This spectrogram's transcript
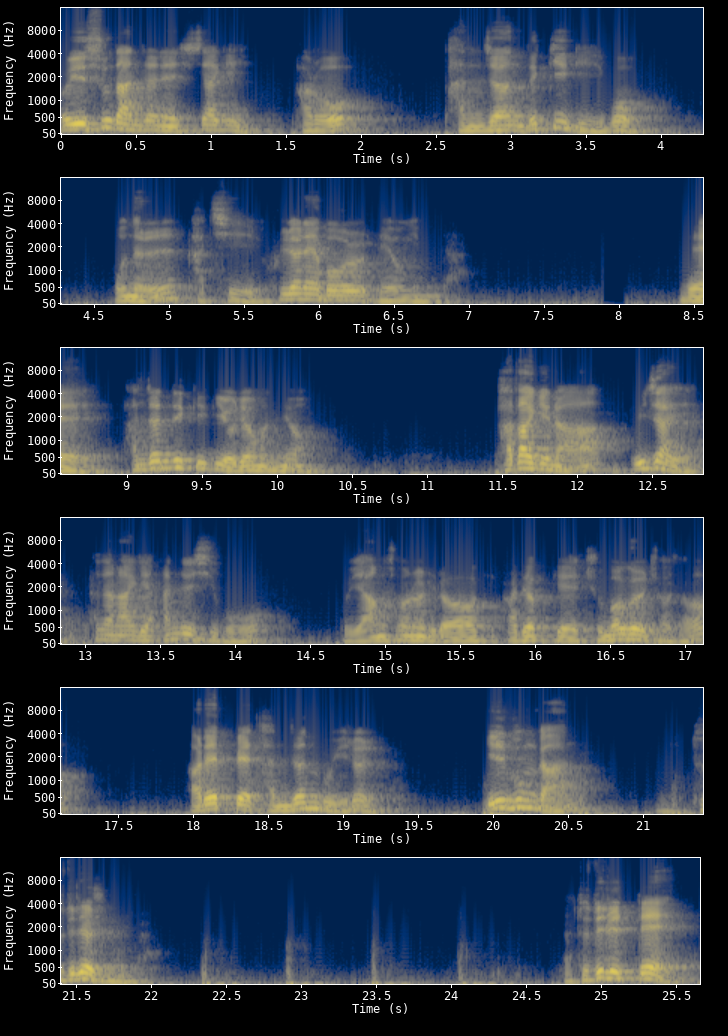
의수 단전의 시작이 바로 단전 느끼기이고 오늘 같이 훈련해 볼 내용입니다. 네, 단전 느끼기 요령은요. 바닥이나 의자에 편안하게 앉으시고 양손을 이렇게 가볍게 주먹을 져서 아랫배 단전 부위를 1분간 두드려 줍니다. 두드릴 때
